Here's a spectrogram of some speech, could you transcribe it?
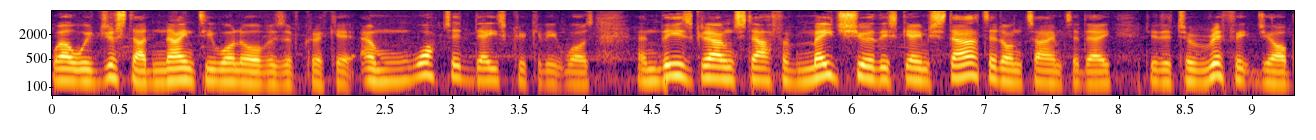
Well, we've just had 91 overs of cricket. And what a day's cricket it was. And these ground staff have made sure this game started on time today, did a terrific job.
